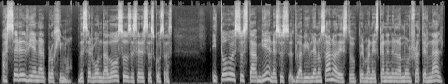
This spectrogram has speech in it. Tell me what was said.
hacer el bien al prójimo, de ser bondadosos, de hacer estas cosas. Y todo esto está bien, eso es, la Biblia nos habla de esto, permanezcan en el amor fraternal.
